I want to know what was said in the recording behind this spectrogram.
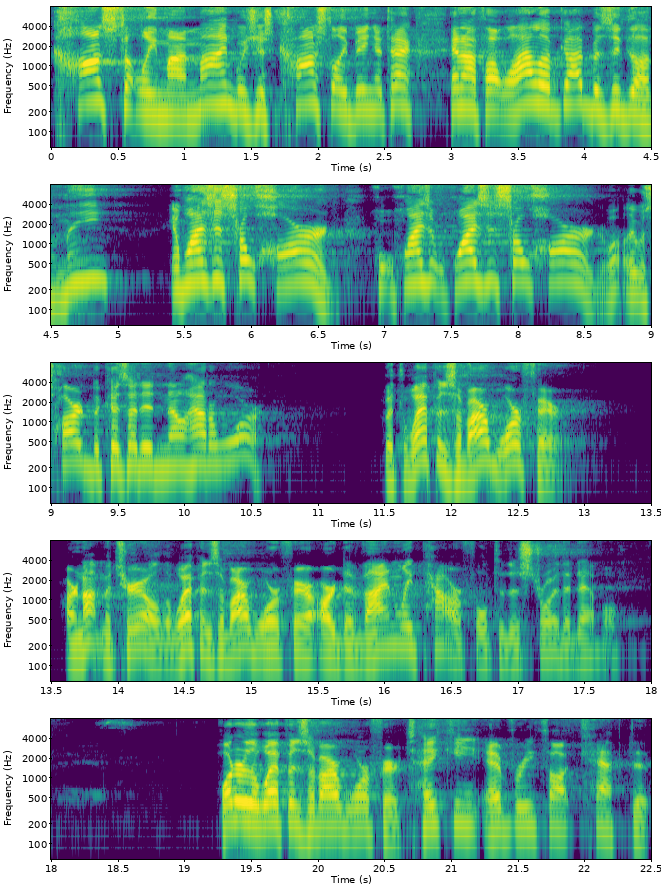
Constantly, my mind was just constantly being attacked. And I thought, well, I love God, but does he love me? And why is it so hard? Why is it, why is it so hard? Well, it was hard because I didn't know how to war. But the weapons of our warfare are not material. The weapons of our warfare are divinely powerful to destroy the devil. What are the weapons of our warfare? Taking every thought captive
